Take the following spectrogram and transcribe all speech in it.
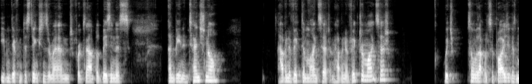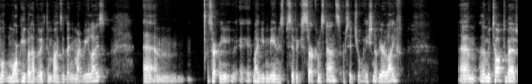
even different distinctions around, for example, busyness and being intentional, having a victim mindset and having a victor mindset, which some of that will surprise you because more, more people have a victim mindset than you might realize. Um, certainly, it might even be in a specific circumstance or situation of your life. Um, and then we talked about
